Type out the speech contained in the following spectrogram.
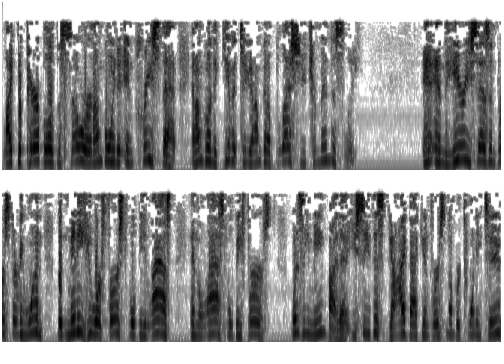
like the parable of the sower, and I'm going to increase that, and I'm going to give it to you, and I'm going to bless you tremendously. And, and here he says in verse 31, but many who are first will be last, and the last will be first. What does he mean by that? You see, this guy back in verse number 22,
